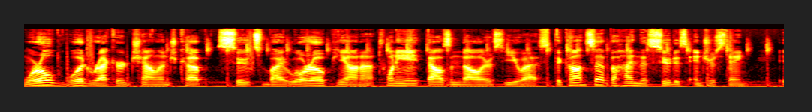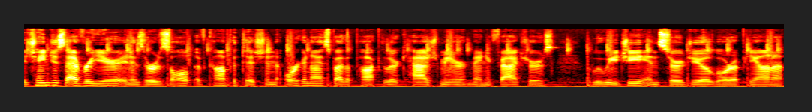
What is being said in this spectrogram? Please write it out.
World Wood Record Challenge Cup Suits by Loro Piana, $28,000 US. The concept behind this suit is interesting. It changes every year and is a result of competition organized by the popular cashmere manufacturers Luigi and Sergio Loro Piana.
